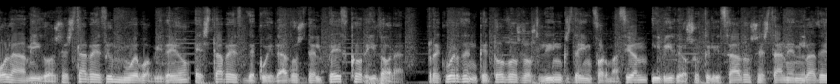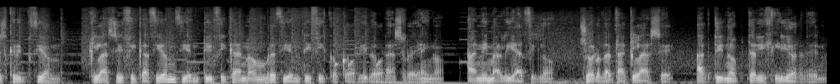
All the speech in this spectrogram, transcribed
Hola amigos esta vez un nuevo video, esta vez de cuidados del pez corridora. Recuerden que todos los links de información y vídeos utilizados están en la descripción. Clasificación científica Nombre científico Corridoras reino. Animaliáfilo. Chordata clase. Actinopterigi orden.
